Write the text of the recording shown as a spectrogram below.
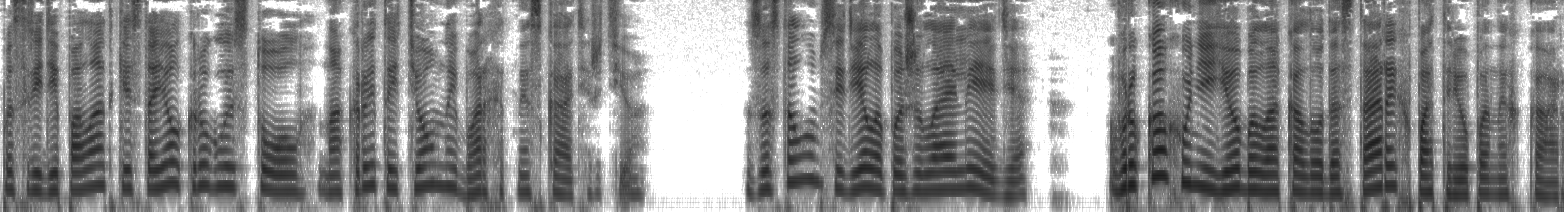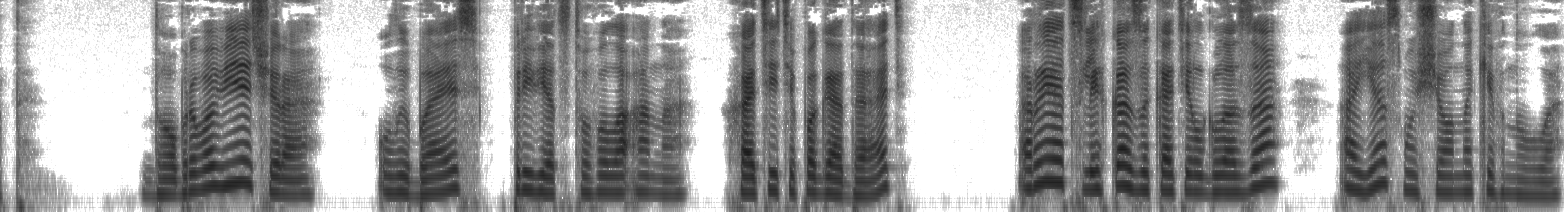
Посреди палатки стоял круглый стол, накрытый темной бархатной скатертью. За столом сидела пожилая леди. В руках у нее была колода старых потрепанных карт. «Доброго вечера!» — улыбаясь, приветствовала она. «Хотите погадать?» Ред слегка закатил глаза, а я смущенно кивнула.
